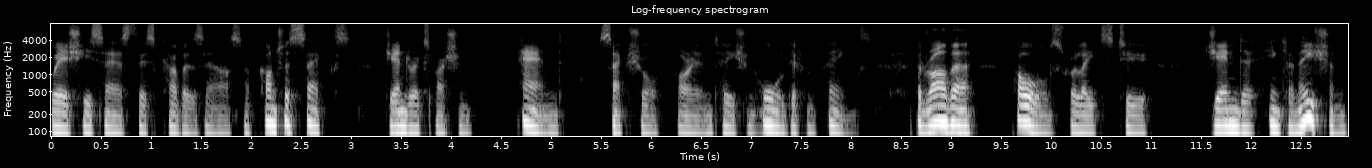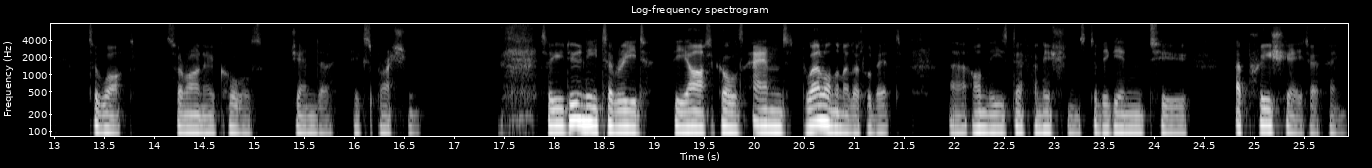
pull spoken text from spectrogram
where she says this covers our subconscious sex, gender expression, and sexual orientation, all different things. But rather, Poles relates to gender inclination to what Serano calls gender expression. So you do need to read the articles and dwell on them a little bit uh, on these definitions to begin to appreciate, I think,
